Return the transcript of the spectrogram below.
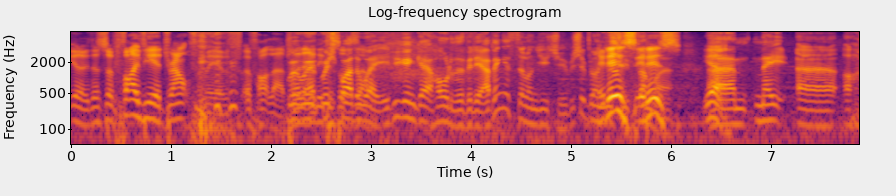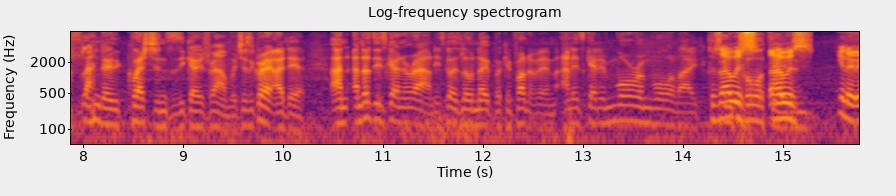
you know, there's a five-year drought for me of, of hot laps. I- I Which, which by the out. way, if you can get hold of the video, I think it's still on YouTube. It should be on It YouTube is, somewhere. is, yeah. Um, Nate uh, asks Lando questions as he goes around, which is a great idea. And, and as he's going around, he's got his little notebook in front of him, and it's getting more and more like. because I was I was you know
